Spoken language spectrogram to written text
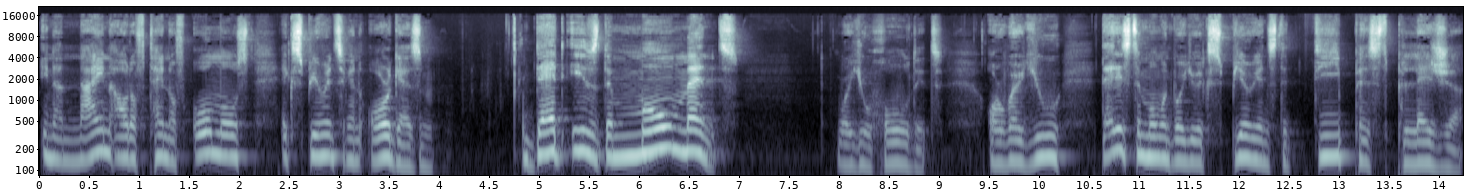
in a 9 out of 10 of almost experiencing an orgasm that is the moment where you hold it or where you that is the moment where you experience the deepest pleasure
